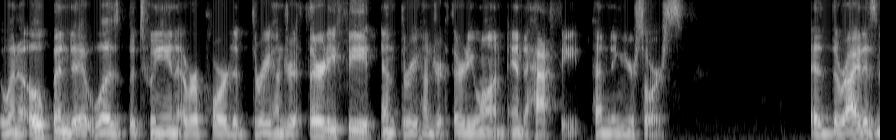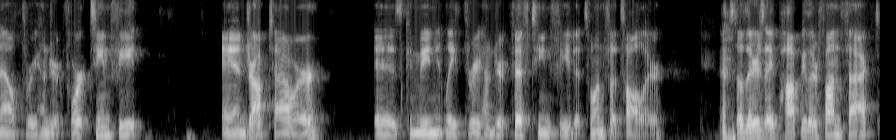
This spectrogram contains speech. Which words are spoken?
when it opened, it was between a reported 330 feet and 331 and a half feet, pending your source. The ride is now 314 feet, and Drop Tower is conveniently 315 feet. It's one foot taller. so there's a popular fun fact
